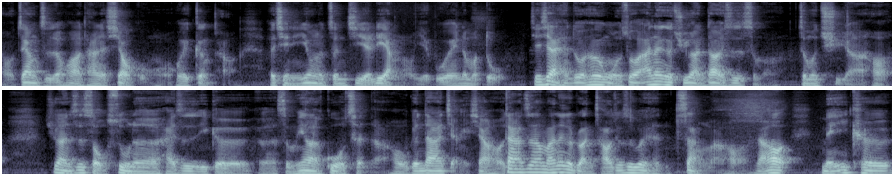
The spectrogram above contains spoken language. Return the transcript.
哦。这样子的话，它的效果哦会更好，而且你用的针剂的量哦也不会那么多。接下来很多人会问我说：“啊，那个取卵到底是什么？怎么取啊？哈，居然是手术呢，还是一个呃什么样的过程啊？”我跟大家讲一下哈，大家知道吗？那个卵巢就是会很胀嘛，哈，然后每一颗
